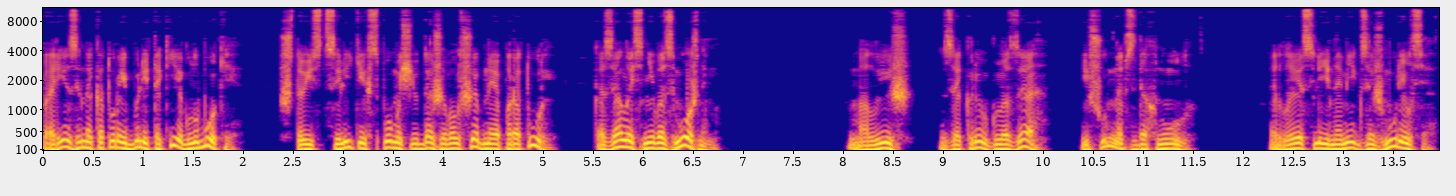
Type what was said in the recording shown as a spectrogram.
порезы на которой были такие глубокие, что исцелить их с помощью даже волшебной аппаратуры казалось невозможным. Малыш закрыл глаза и шумно вздохнул. Лесли на миг зажмурился,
